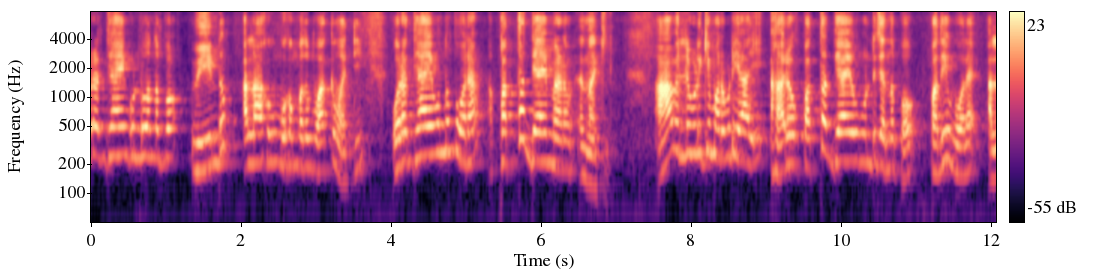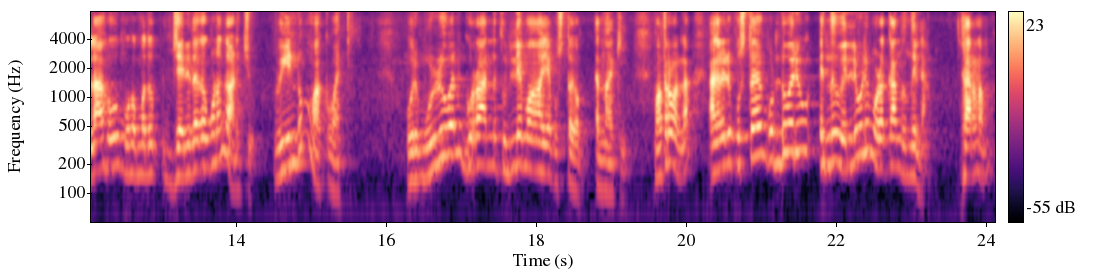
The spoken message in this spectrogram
ഒരധ്യായം കൊണ്ടുവന്നപ്പോൾ വീണ്ടും അള്ളാഹുവും മുഹമ്മദും വാക്ക് മാറ്റി. ഒരധ്യായമൊന്നും പോരാ പത്തധ്യായം വേണം എന്നാക്കി. ആ വെല്ലുവിളിക്ക് മറുപടിയായി ആരോ പത്ത് അധ്യായവും കൊണ്ട് ചെന്നപ്പോൾ പതിവ് പോലെ അല്ലാഹുവും മുഹമ്മദും ജനിതക ഗുണം കാണിച്ചു. വീണ്ടും വാക്ക് മാറ്റി ഒരു മുഴുവൻ ഖുറാന് തുല്യമായ പുസ്തകം എന്നാക്കി. മാത്രമല്ല അങ്ങനെ ഒരു പുസ്തകം കൊണ്ടുവരൂ എന്ന് വെല്ലുവിളി മുഴക്കാൻ നിന്നില്ല. കാരണം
